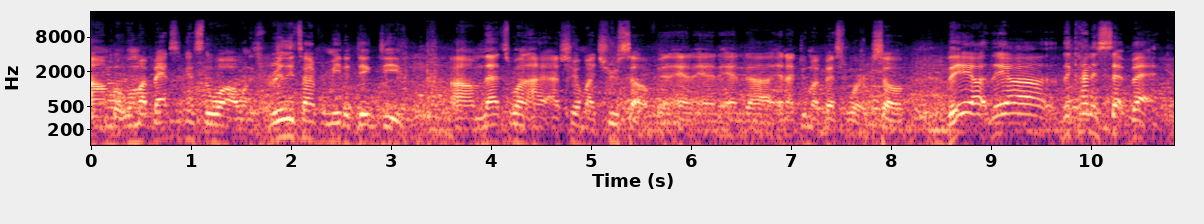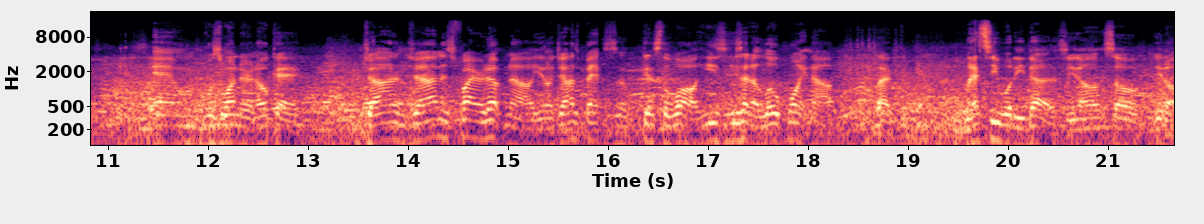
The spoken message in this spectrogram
Um, but when my back's against the wall, when it's really time for me to dig deep, um, that's when I, I, show my true self and and and and, uh, and I do my best work. So they are they are they kind of set back and was wondering, okay, Jon Jon is fired up now. You know, Jon's back is against the wall. He's he's at a low point now. Like, let's see what he does. You know, so you know,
